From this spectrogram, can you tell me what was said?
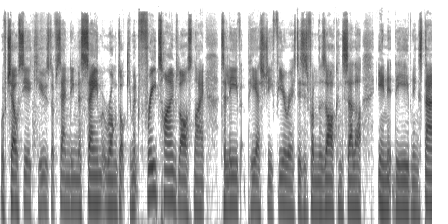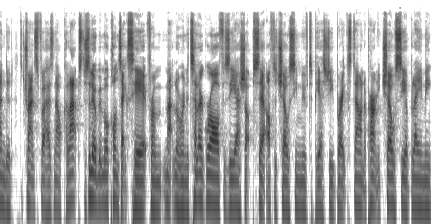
with Chelsea accused of sending the same wrong document three times last night to leave PSG furious. This is from the Czar Kinsella in the Evening Standard. The transfer has now collapsed. Just a little bit more context here from Matt Law in the Telegraph. Ziyech upset after Chelsea moved to PSG breaks down. Apparently, Chelsea are blaming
